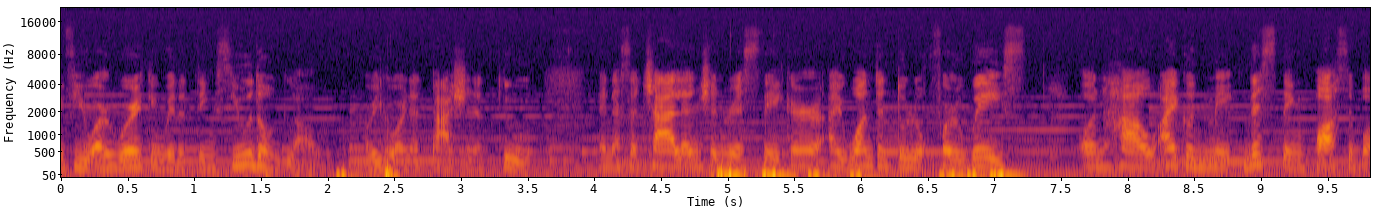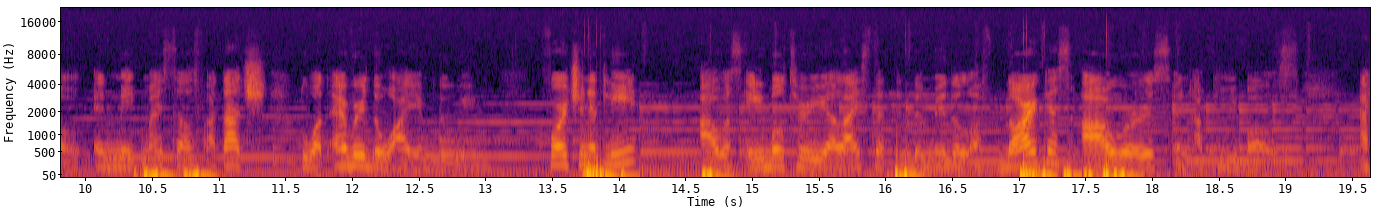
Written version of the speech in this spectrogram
if you are working with the things you don't love or you are not passionate to. And as a challenge and risk taker, I wanted to look for ways on how I could make this thing possible and make myself attached to whatever though I am doing. Fortunately, I was able to realize that in the middle of darkest hours and upheavals, a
